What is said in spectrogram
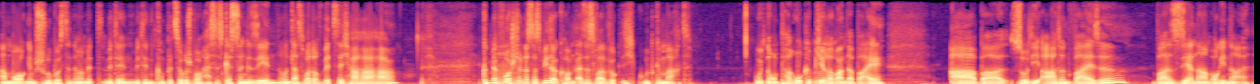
am Morgen im Schulbus dann immer mit, mit, den, mit den Kumpels so gesprochen Hast du es gestern gesehen? Und das war doch witzig, hahaha. Ha, ha. Ich kann mir Mhm. vorstellen, dass das wiederkommt. Also es war wirklich gut gemacht. Gut, noch ein paar Rohkopierer Mhm. waren dabei, aber so die Art und Weise war sehr nah am Original.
